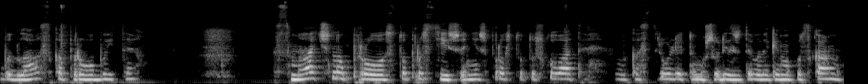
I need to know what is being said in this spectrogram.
будь ласка, пробуйте. Смачно, просто, простіше, ніж просто тушкувати в кастрюлі, тому що ріжете великими кусками.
